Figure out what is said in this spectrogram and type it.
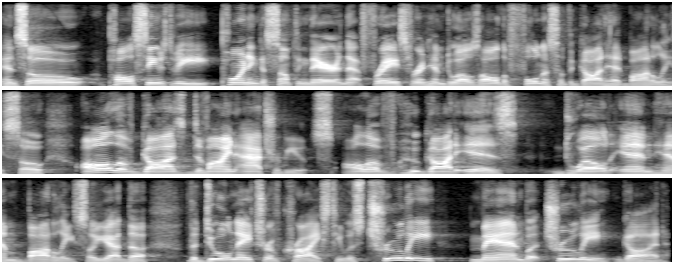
And so Paul seems to be pointing to something there in that phrase, for in him dwells all the fullness of the Godhead bodily. So all of God's divine attributes, all of who God is, dwelled in him bodily. So you had the, the dual nature of Christ. He was truly man, but truly God.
